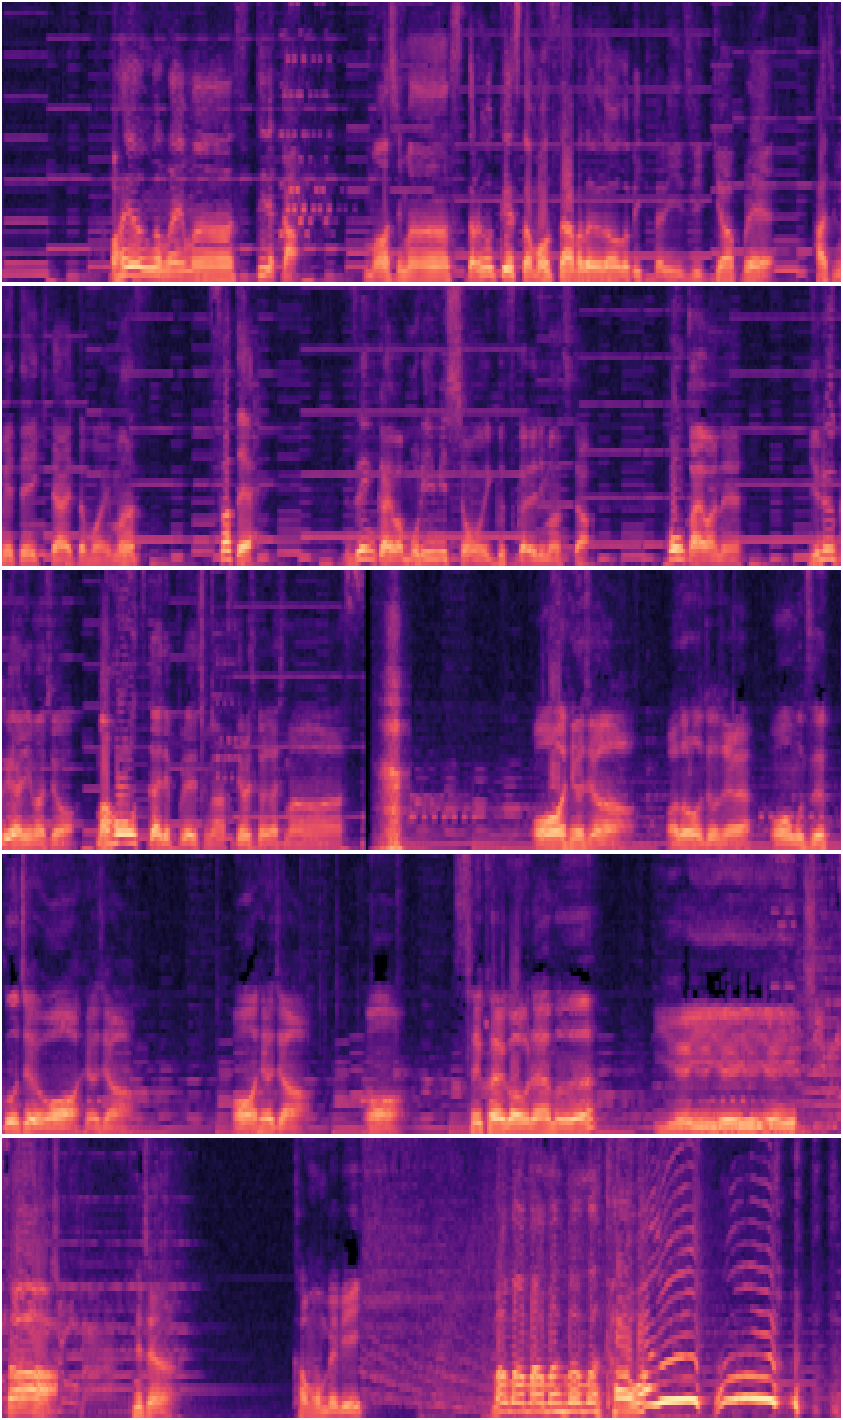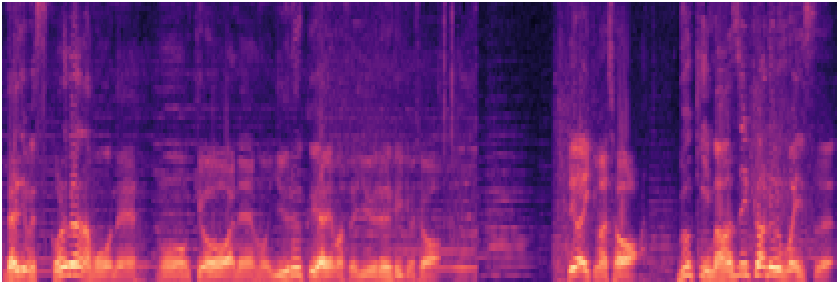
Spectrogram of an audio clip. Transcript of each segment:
おはようございます。ティラッタ。申します。ドラゴンクエストモンスターバトルロードビクトリー実況プレイ、始めていきたいと思います。さて、前回は森ミッションをいくつかやりました。今回はね、ゆるくやりましょう。魔法使いでプレイします。よろしくお願いします。おー、ひなちゃん。あ、どの調子？おー、もう絶好調よ、おー、ひなちゃん。おー、ひなちゃん。おー。世界が羨む？イエイ。イエイ。イエイさあひなちゃん。カモンベビーまあまあまあまあまあまあかわいい。大丈夫です。これならもうね。もう今日はねもうゆるくやりますよ。ゆるくいきましょう。では行きましょう。武器マジカルマイス。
